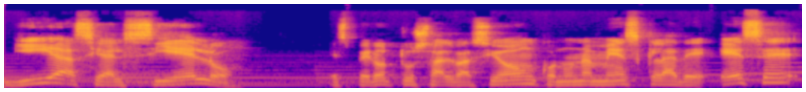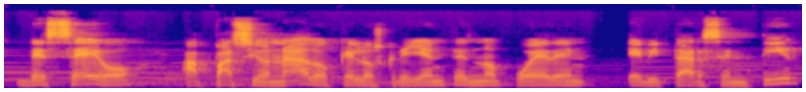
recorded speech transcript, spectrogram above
guía hacia el cielo. Espero tu salvación con una mezcla de ese deseo apasionado que los creyentes no pueden evitar sentir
